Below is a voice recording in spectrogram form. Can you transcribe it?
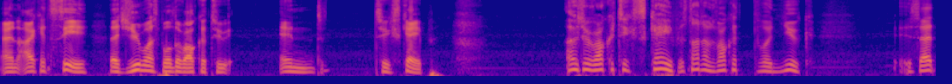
and I can see that you must build a rocket to end to escape. Oh, it's a rocket to escape. It's not a rocket for a nuke. Is that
